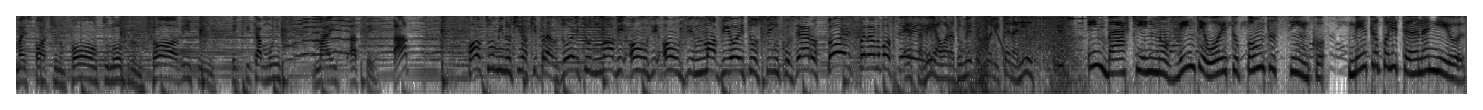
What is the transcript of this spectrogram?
mais forte num ponto, no outro não chove, enfim. Tem que ficar muito mais atento, tá? Falta um minutinho aqui para as 8, 9, 11, 11, 9850. Tô esperando você. Essa meia hora do Metropolitana News. Embarque em 98.5. Metropolitana News.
